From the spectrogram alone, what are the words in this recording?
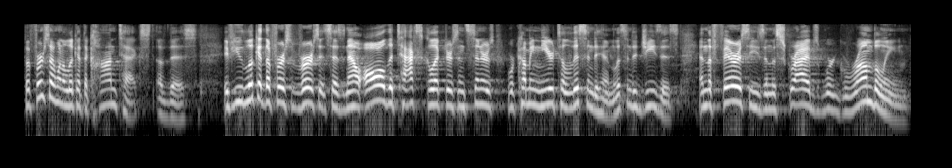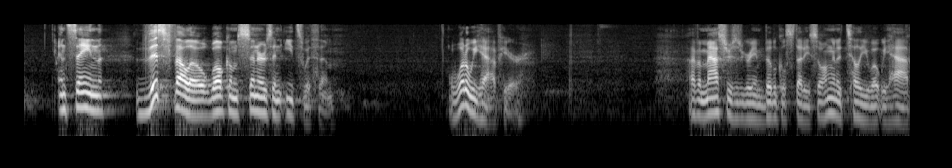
But first, I want to look at the context of this. If you look at the first verse, it says, Now all the tax collectors and sinners were coming near to listen to him, listen to Jesus. And the Pharisees and the scribes were grumbling and saying, This fellow welcomes sinners and eats with them. What do we have here? I have a master's degree in biblical studies, so I'm going to tell you what we have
